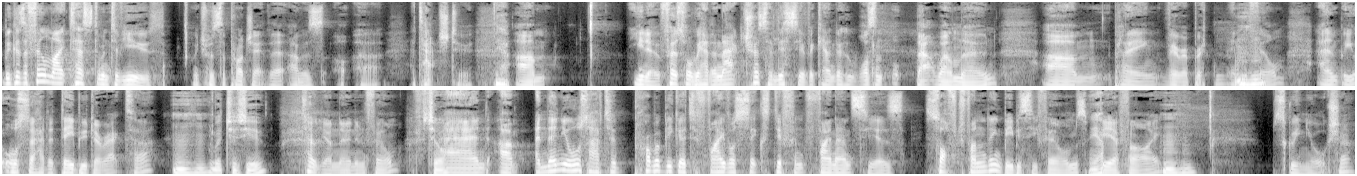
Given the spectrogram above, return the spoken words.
because a film like Testament of Youth, which was the project that I was uh, attached to, Yeah. um, you know, first of all, we had an actress, Alicia Vikander, who wasn't that well known, um, playing Vera Brittain in the film, and we also had a debut director, hmm Which is you. totally unknown in film. Sure. And um, and then you also have to probably go to five or six different financiers soft funding, BBC Films, Yep. BFI, Screen Yorkshire,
